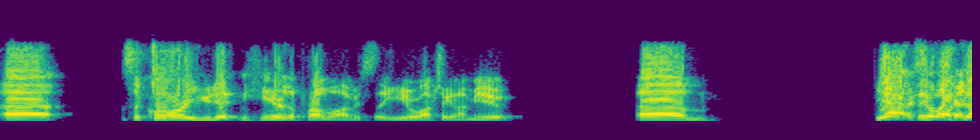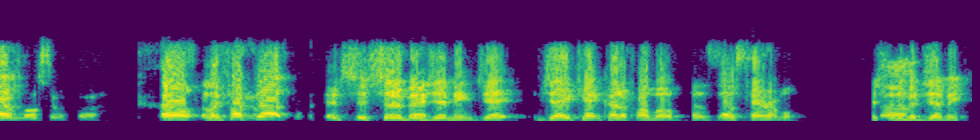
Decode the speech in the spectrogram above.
Uh, so Corey, you didn't hear the promo. Obviously, you were watching it on mute. Um, yeah, I they feel like I fucked know up. most of it though. Well, they like fucked up. It, it should have been Jimmy. Jay Jay can't cut a promo. That was, that was terrible. It should have Oh. been Jimmy.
